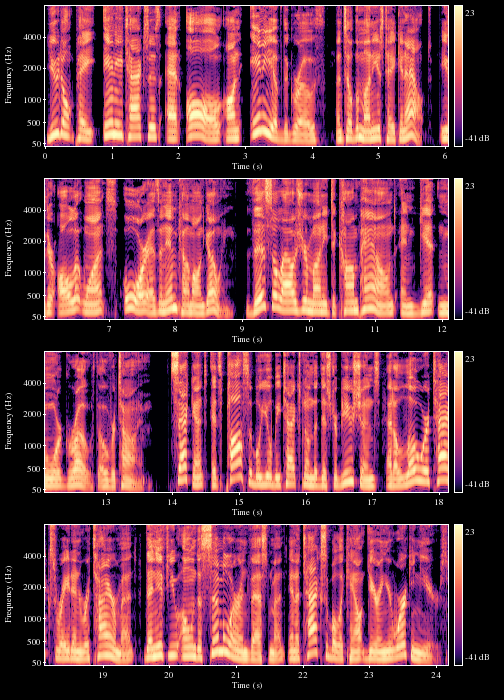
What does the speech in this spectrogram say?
you don't pay any taxes at all on any of the growth until the money is taken out, either all at once or as an income ongoing. This allows your money to compound and get more growth over time. Second, it's possible you'll be taxed on the distributions at a lower tax rate in retirement than if you owned a similar investment in a taxable account during your working years.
